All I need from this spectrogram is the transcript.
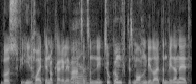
was für ihn heute noch keine Relevanz ja. hat, sondern in Zukunft. Das machen die Leute dann wieder nicht.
